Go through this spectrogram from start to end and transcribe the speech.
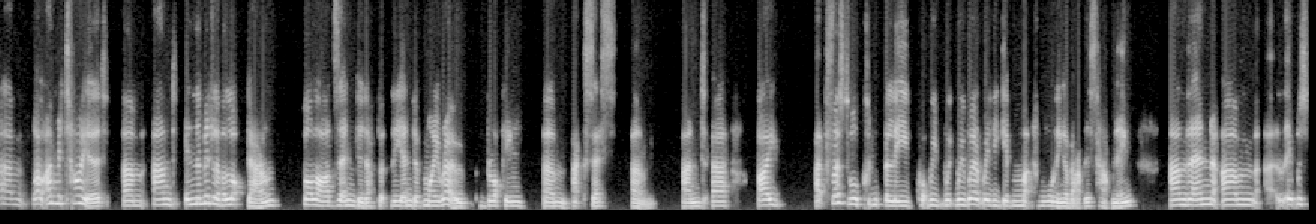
Um, well, I'm retired, um, and in the middle of a lockdown, bollards ended up at the end of my road, blocking um, access. Um, and uh, I, at first of all, couldn't believe we, we, we weren't really given much warning about this happening, and then um, it was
